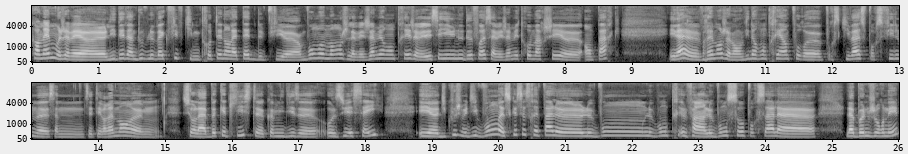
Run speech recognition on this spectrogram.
quand même, moi, j'avais euh, l'idée d'un double backflip qui me trottait dans la tête depuis euh, un bon moment. Je l'avais jamais rentré, j'avais essayé une ou deux fois, ça avait jamais trop marché en parc. Et là, euh, vraiment, j'avais envie d'en rentrer un pour, euh, pour ce qui va, pour ce film. Euh, ça C'était vraiment sur la bucket list, comme ils disent aux USA. Et du coup, je me dis, bon, est-ce que ce serait pas le, bon, le, bon enfin, le bon saut pour ça, la, bonne journée?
